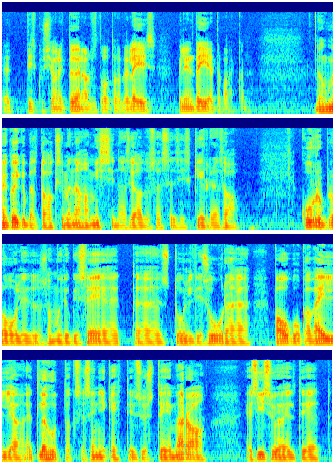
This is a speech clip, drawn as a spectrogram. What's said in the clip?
et diskussioonid tõenäoliselt ootavad veel ees, milline teie ettepanek on? no me kõigepealt tahaksime näha, mis sinna seadusesse siis kirja saab. kurbloolisus on muidugi see, et tuldi suure pauguga välja, et lõhutakse seni kehtiv süsteem ära ja siis öeldi, et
